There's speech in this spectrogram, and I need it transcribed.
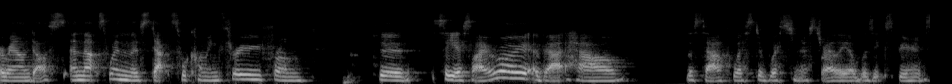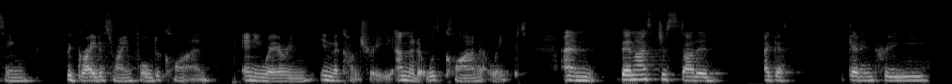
around us. And that's when the stats were coming through from the CSIRO about how the southwest of Western Australia was experiencing the greatest rainfall decline anywhere in, in the country and that it was climate linked. And then I just started, I guess, getting pretty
